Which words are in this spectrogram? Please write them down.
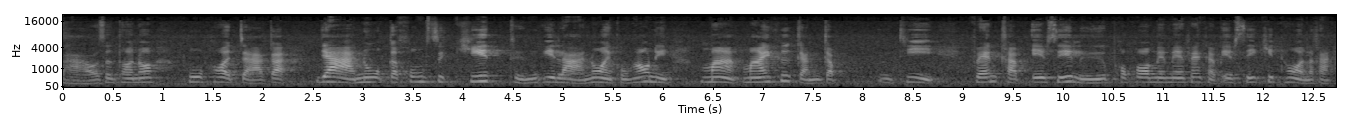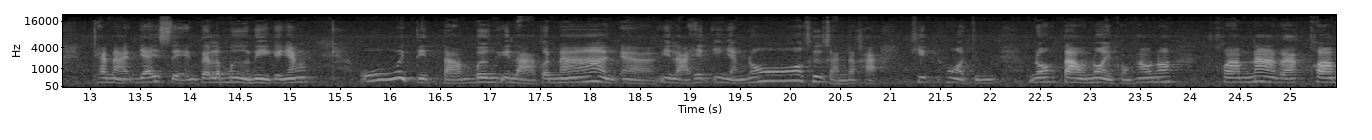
สาวสันทอเนาะผู้พ่อจ๋ากะ ย่านุก็คงสิคิดถึงอีหลาน้อยของเฮานี่มากไม้คือกันกับที่แฟนคลับเอฟซีหรือพ่อพ่อแม่แม่แฟนคลับเอฟซีคิดฮอดละค่ะขนาดย้ายแสงแต่ละมือนี่ก็ยังโอ้ยติดตามเบิงอีหลาก่อนนะอ่าอีหลาเฮ็ดอีหยังเนาะคือกันละค่ะคิดฮอดถึงน้องเต่าน้อยของเฮาเนาะความน่ารักความ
